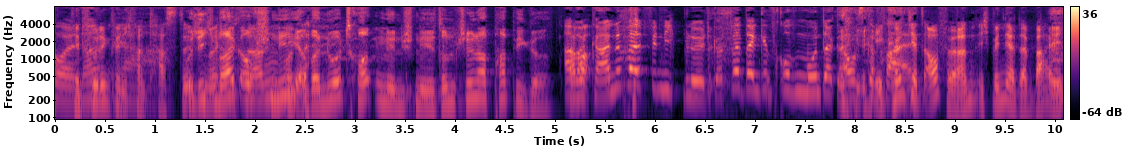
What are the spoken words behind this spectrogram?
toll, Den ne? Frühling finde ich Ja. fantastisch. Und ich mag auch sagen. Schnee, Und- aber nur trockenen Schnee, so ein schöner pappiger. Aber, Aber- Karneval finde ich blöd. Gott sei Dank ist Rosenmontag ausgefallen. Ihr könnt jetzt aufhören, ich bin ja dabei.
